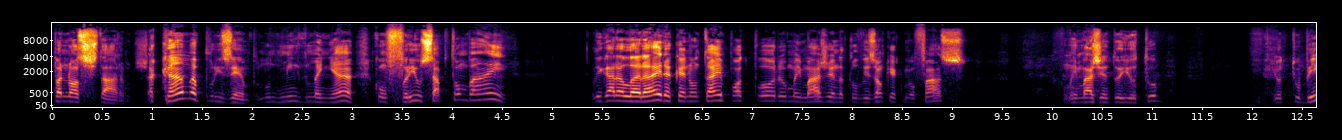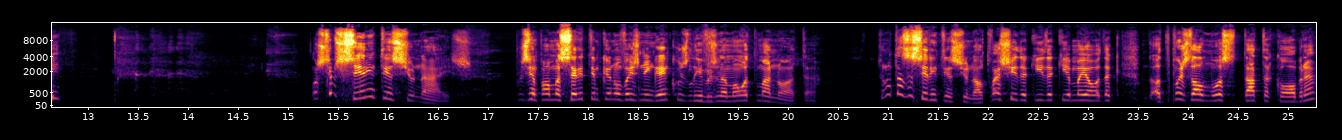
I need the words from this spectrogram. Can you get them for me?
para nós estarmos. A cama, por exemplo, num domingo de manhã, com frio, sabe tão bem. Ligar a lareira, quem não tem, pode pôr uma imagem na televisão, que é como eu faço uma imagem do YouTube. YouTube. Nós temos que ser intencionais. Por exemplo, há uma série de tempo que eu não vejo ninguém com os livros na mão a tomar nota. Tu não estás a ser intencional. Tu vais sair daqui daqui a meia hora, depois do almoço, dá-te a cobra.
